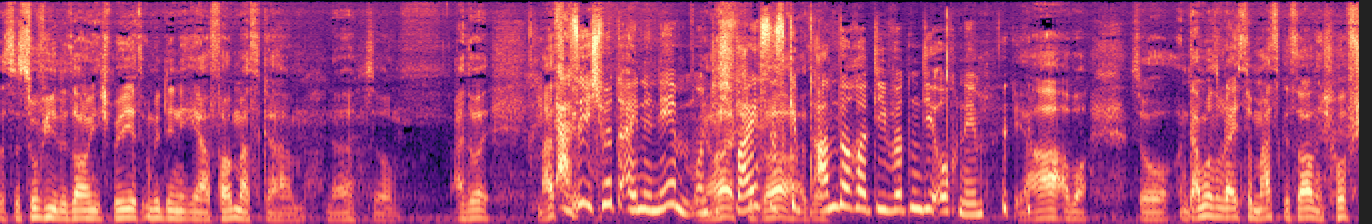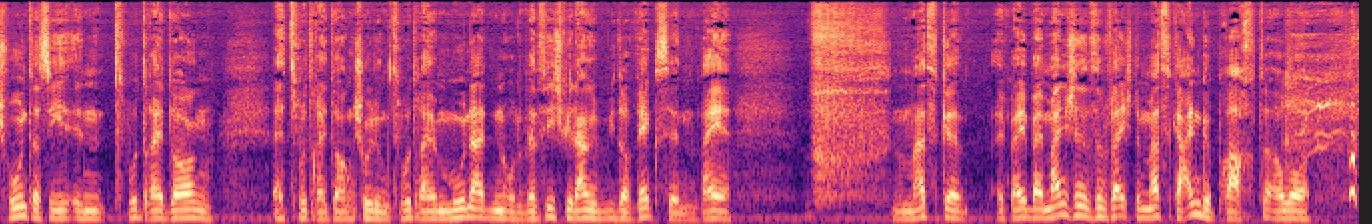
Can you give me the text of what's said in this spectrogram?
dass es so viele sagen, ich will jetzt unbedingt eine ERV-Maske haben. Ne? So. Also, Maske, also ich würde eine nehmen und ja, ich weiß, es gibt also, andere, die würden die auch nehmen. Ja, aber so, und da muss man vielleicht so Maske sagen, ich hoffe schon, dass sie in zwei, drei Tagen, äh, zwei, drei Tagen, Entschuldigung, zwei, drei Monaten oder weiß ich wie lange wieder weg sind, weil pff, eine Maske, bei, bei manchen ist vielleicht eine Maske angebracht, aber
